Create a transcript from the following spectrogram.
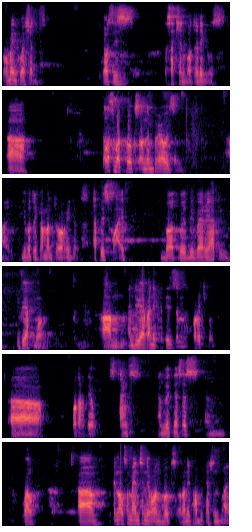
for main questions, because this is a section about reading news. Uh, tell us about books on imperialism. Uh, you would recommend to our readers at least five, but we'll be very happy if you have more. Um, and do you have any criticism for each book? Uh, what are their strengths and weaknesses? And well, um, you can also mention your own books or any publication by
